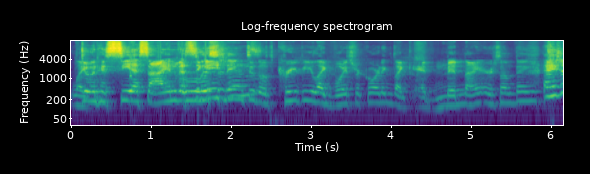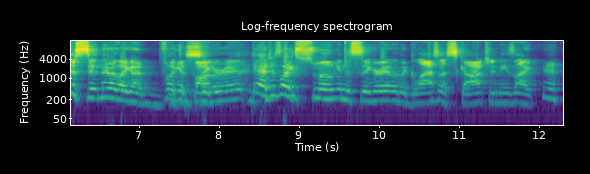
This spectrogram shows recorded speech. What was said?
like Doing his CSI investigation, listening to those creepy like voice recordings, like at midnight or something. and he's just sitting there with like a fucking a cigarette? Yeah, just like smoking a cigarette with a glass of scotch, and he's like, eh.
